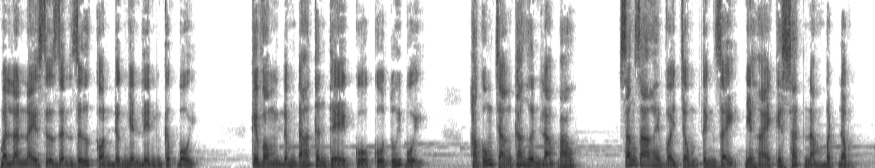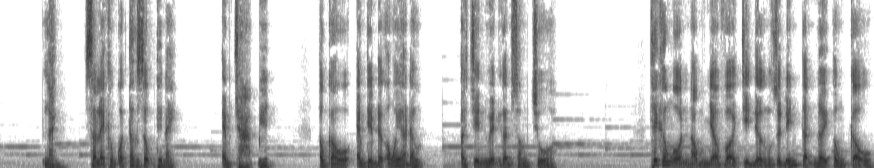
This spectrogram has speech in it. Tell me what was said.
Mà lần này sự giận dữ còn được nhân lên gấp bội. Cái vòng đấm đá thân thể của cô túi bụi Họ cũng chẳng khác hơn là bao. Sáng ra hai vợ chồng tỉnh dậy Như hai cái xác nằm bất động. Lành, Sao lại không có tác dụng thế này? Em chả biết. Ông cầu em tìm được ông ấy ở đâu? Ở trên huyện gần xóm chùa. Thế không ổn hỏng nhờ vợ chỉ đường rồi đến tận nơi ông cầu.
